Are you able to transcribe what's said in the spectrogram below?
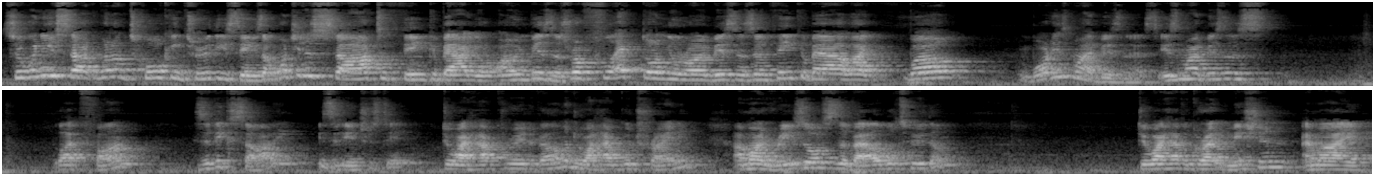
So when you start, when I'm talking through these things, I want you to start to think about your own business. Reflect on your own business and think about like, well, what is my business? Is my business like fun? Is it exciting? Is it interesting? Do I have career development? Do I have good training? Are my resources available to them? Do I have a great mission? Am I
